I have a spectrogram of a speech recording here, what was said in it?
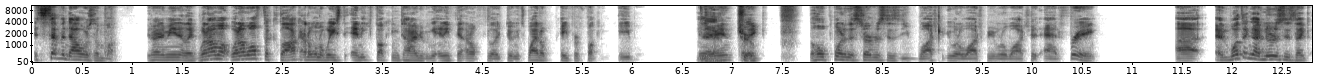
it's seven dollars a month you know what i mean like when i'm when i'm off the clock i don't want to waste any fucking time doing anything i don't feel like doing it's why i don't pay for fucking cable you know what i Yeah, mean true. like the whole point of the service is you watch what you want to watch when you want to watch it ad free uh and one thing i've noticed is like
